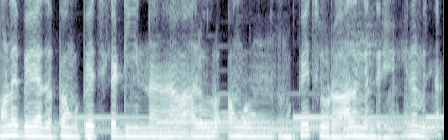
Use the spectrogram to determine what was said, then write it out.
மழை பெய்யாதப்ப அவங்க பேச்சு கேட்டிங்கன்னா அது ஒரு அவங்க அவங்க பேச்சு ஒரு ஆதங்கம் தெரியும். என்ன பார்த்தீங்கன்னா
